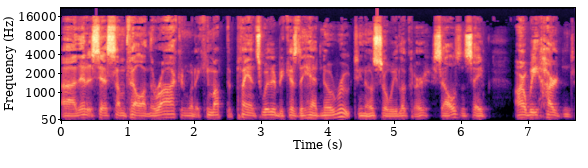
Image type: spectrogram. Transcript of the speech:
Uh, then it says some fell on the rock, and when it came up, the plants withered because they had no root. You know, so we look at ourselves and say, "Are we hardened?"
